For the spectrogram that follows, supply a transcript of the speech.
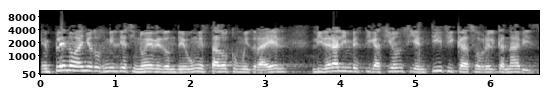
En pleno año 2019, donde un Estado como Israel lidera la investigación científica sobre el cannabis,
